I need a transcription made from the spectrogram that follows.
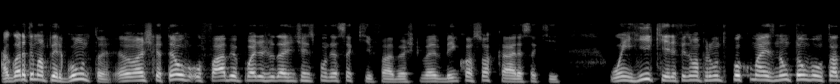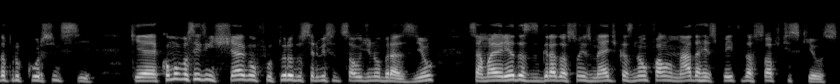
agora tem uma pergunta, eu acho que até o, o Fábio pode ajudar a gente a responder essa aqui, Fábio. Acho que vai bem com a sua cara essa aqui. O Henrique ele fez uma pergunta um pouco mais não tão voltada para o curso em si, que é como vocês enxergam o futuro do serviço de saúde no Brasil, se a maioria das graduações médicas não falam nada a respeito das soft skills?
